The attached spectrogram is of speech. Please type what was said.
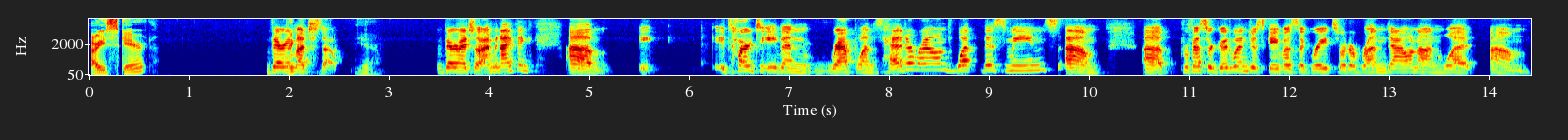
Are you scared? Very like, much so. Yeah. Very much so. I mean, I think um, it, it's hard to even wrap one's head around what this means. Um, uh, Professor Goodwin just gave us a great sort of rundown on what um,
